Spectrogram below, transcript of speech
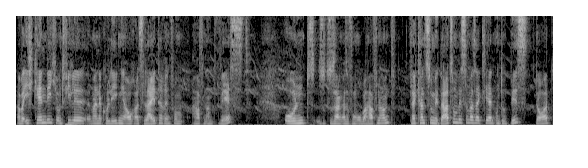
aber ich kenne dich und viele meiner Kollegen ja auch als Leiterin vom Hafenamt West und sozusagen also vom Oberhafenamt. Vielleicht kannst du mir dazu ein bisschen was erklären und du bist dort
